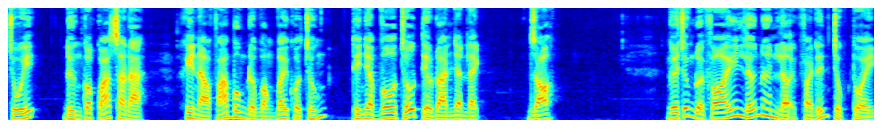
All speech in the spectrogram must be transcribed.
Chú ý, đừng có quá xa đà. Khi nào phá bung được vòng vây của chúng, thì nhập vô chỗ tiểu đoàn nhận lệnh. Rõ. Người trung đội phó ấy lớn hơn lợi phải đến chục tuổi,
